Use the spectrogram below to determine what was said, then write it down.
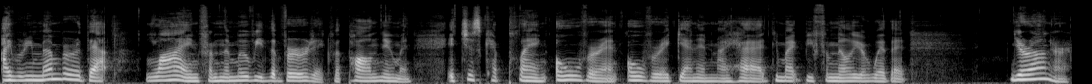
I remember that line from the movie The Verdict with Paul Newman. It just kept playing over and over again in my head. You might be familiar with it. Your Honor,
